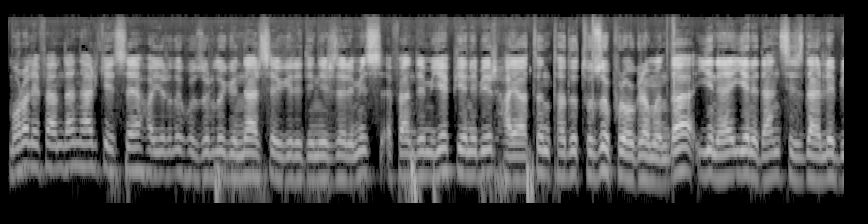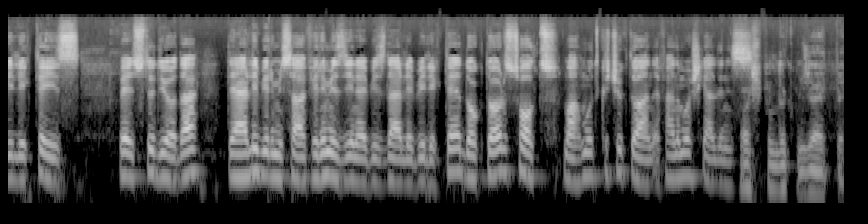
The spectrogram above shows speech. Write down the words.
Moral FM'den herkese hayırlı huzurlu günler sevgili dinleyicilerimiz. Efendim yepyeni bir Hayatın Tadı Tuzu programında yine yeniden sizlerle birlikteyiz. Ve stüdyoda değerli bir misafirimiz yine bizlerle birlikte Doktor Solt Mahmut Küçükdoğan. Efendim hoş geldiniz. Hoş bulduk Mücahit Bey.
